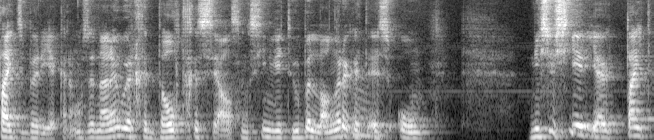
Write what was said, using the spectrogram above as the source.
tydsberekening. Ons het nou nou oor geduld gesels en sien weet hoe belangrik dit mm. is om nie soseer jou tyd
